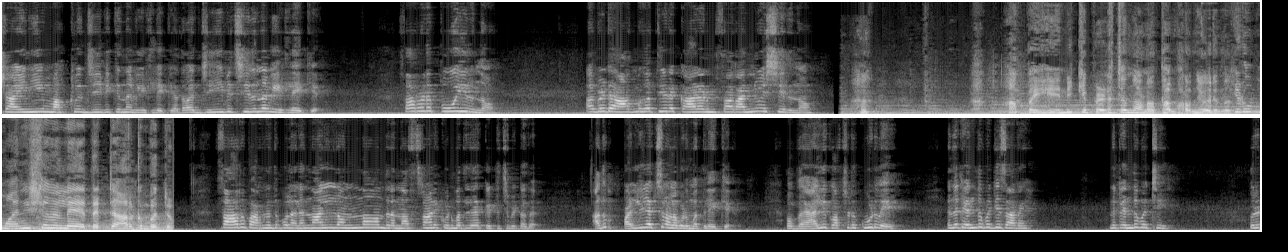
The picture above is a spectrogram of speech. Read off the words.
ഷൈനിയും മക്കളും ജീവിക്കുന്ന വീട്ടിലേക്ക് അഥവാ ജീവിച്ചിരുന്ന വീട്ടിലേക്ക്. സാർ അവിടെ പോയിരുന്നോ? അവരുടെ ആത്മഹത്യയുടെ കാരണം സാർ അന്വേഷിച്ചിരുന്നോ? അപ്പൊ എനിക്ക് പിഴച്ചെന്നാണോ താൻ പറഞ്ഞു വരുന്നത്? മനുഷ്യനല്ലേ തെറ്റാർക്കും പറ്റും. സാറ് പറഞ്ഞതുപോലെ തന്നെ നല്ല ഒന്നാന്തരം തരം നസ്രാണി കുടുംബത്തിലേക്ക് കെട്ടിച്ചു വിട്ടത്. അതും പള്ളിയച്ഛനുള്ള കുടുംബത്തിലേക്ക്. അപ്പോൾ വാല്യൂ കുറച്ചുകൂടെ കൂടുവേ. എന്നിട്ട് എന്ത് പറ്റി സാറേ? എന്നിട്ട് എന്ത് പറ്റി? ഒരു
